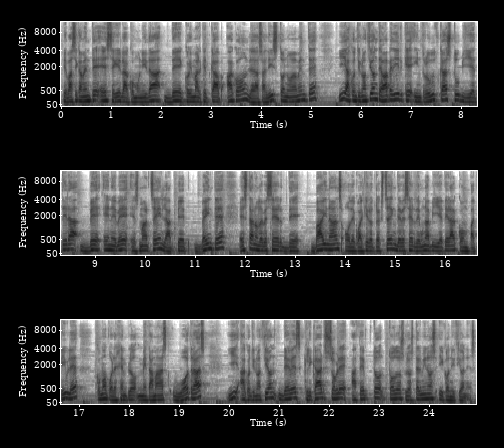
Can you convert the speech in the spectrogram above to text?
que básicamente es seguir la comunidad de CoinMarketCap account, le das a listo nuevamente y a continuación te va a pedir que introduzcas tu billetera BNB Smart Chain, la BEP20. Esta no debe ser de Binance o de cualquier otro exchange, debe ser de una billetera compatible, como por ejemplo Metamask u otras. Y a continuación debes clicar sobre acepto todos los términos y condiciones.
